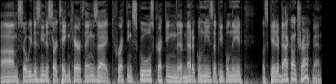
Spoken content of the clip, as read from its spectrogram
Um, so we just need to start taking care of things, uh, correcting schools, correcting the medical needs that people need. Let's get it back on track, man.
